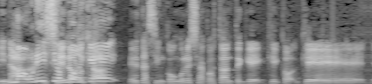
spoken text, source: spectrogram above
y nada. Mauricio, y se ¿por qué? Estas incongruencias constantes que, que, que,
